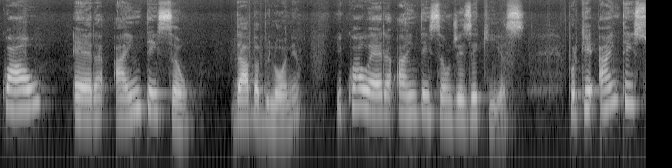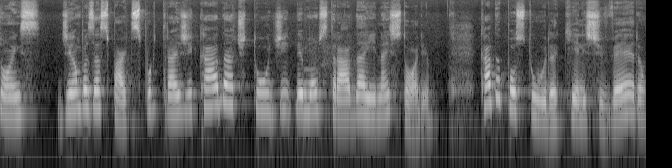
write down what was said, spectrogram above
qual era a intenção da Babilônia e qual era a intenção de Ezequias? Porque há intenções de ambas as partes por trás de cada atitude demonstrada aí na história. Cada postura que eles tiveram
